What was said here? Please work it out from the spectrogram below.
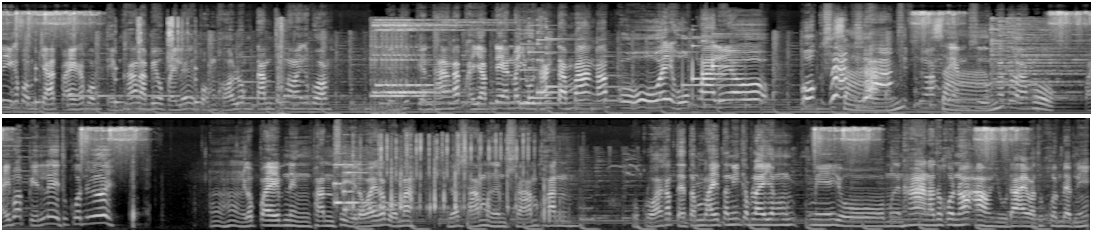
สี่ครับผมจัดไปครับผมเต็มคาราเบลไปเลยผมขอลงต่ำจักน้อยครับผมเปลี่ยนทิศเปลี่ยนทางครับขยับแดนมาอยู่ทางต่ำบ้างครับ โอ้ยหกมาแล้ว หกสามสามสิบสองสาเต็มมสูงครับผมหกไปบ่เปลี่ยนเลยทุกคนเอ้ยอือหือเราไปหนึ่งพันสี่ร้อยครับผมมาเหลือสามหมื่นสามพันหกร้อยครับ แต่กำไรตอนนี้กำไรยังมีอยู่หมื่นห้านะทุกคนเนาะอ้าวอยู่ได้ว่ะทุกคนแบบนี้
